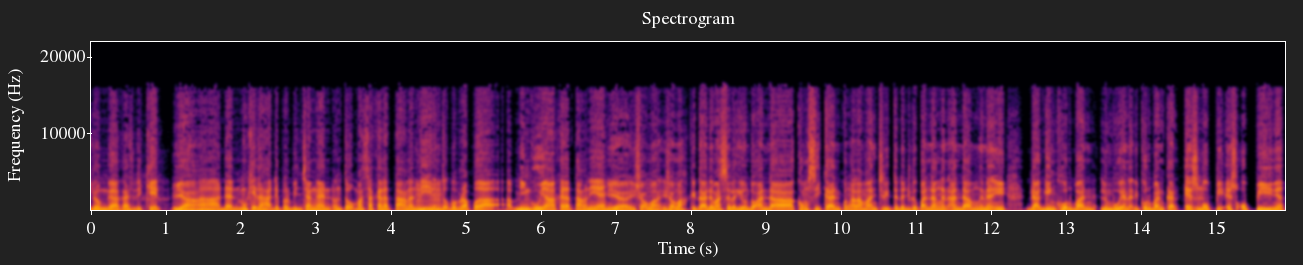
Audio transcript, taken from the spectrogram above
longgarkan sedikit. Ya. Ah, dan mungkinlah ada perbincangan untuk masa akan datang nanti mm-hmm. untuk beberapa uh, minggu yang akan datang ni eh. Ya, insyaAllah, insyaAllah. Kita ada masa lagi untuk anda kongsikan pengalaman, cerita dan juga pandangan anda mengenai daging korban, lembu yang nak dikorbankan, SOP-SOP-nya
